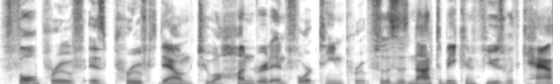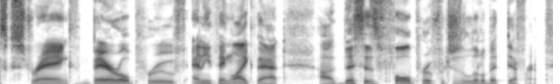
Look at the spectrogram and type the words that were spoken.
Full proof is proofed down to 114 proof. So this is not to be confused with cask strength, barrel proof, anything like that. Uh, this is full proof, which is a little bit different.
